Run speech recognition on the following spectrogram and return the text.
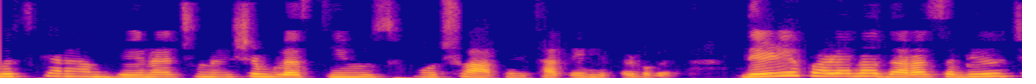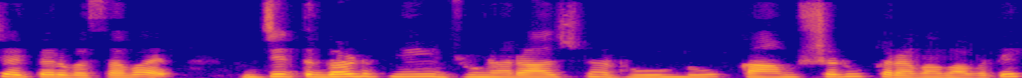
નમસ્કાર આપ જોઈ રહ્યા છો નેશન પ્લસ ન્યૂઝ. હું છું આપની સાથે હેતલ ભગત. દેડિયાપાડાના ધારાસભ્ય ચૈતર વસાવાએ જીતગઢથી જૂના રાજના રોડનું કામ શરૂ કરાવવા બાબતે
